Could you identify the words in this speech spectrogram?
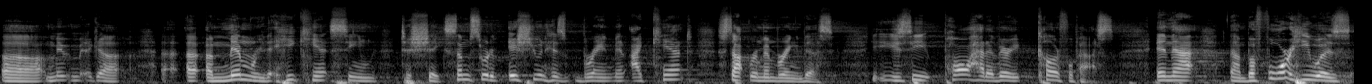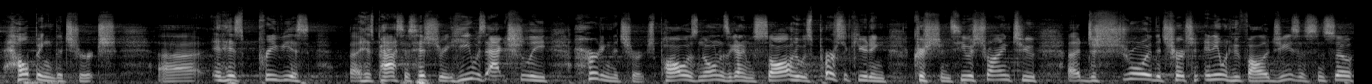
uh, a, a, memory that he can't seem to shake, some sort of issue in his brain. Man, I can't stop remembering this. You see, Paul had a very colorful past in that um, before he was helping the church, uh, in his previous uh, his past, his history, he was actually hurting the church. Paul was known as a guy named Saul who was persecuting Christians. He was trying to uh, destroy the church and anyone who followed Jesus. And so,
